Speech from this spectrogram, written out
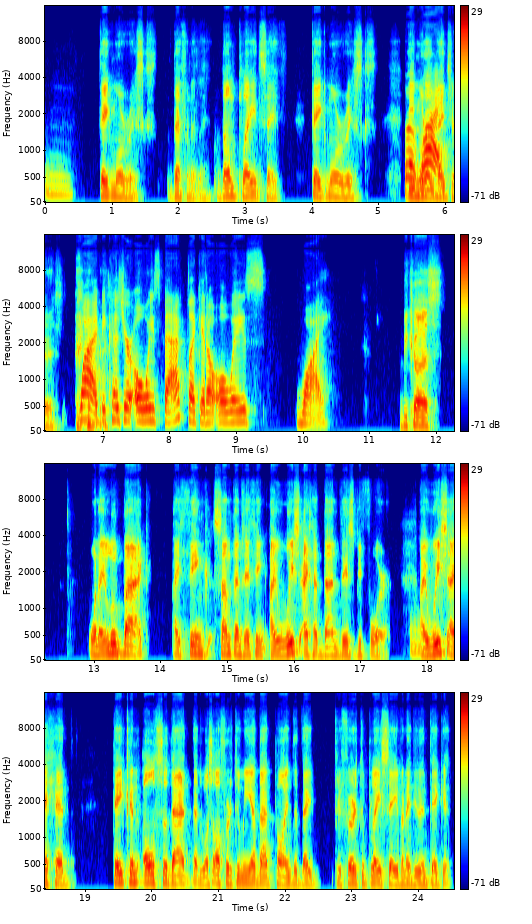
Mm. Take more risks, definitely. Don't play it safe. Take more risks. But Be more why? adventurous. why? Because you're always backed. Like it'll always. Why? Because when I look back, I think sometimes I think I wish I had done this before. Mm. I wish I had taken also that that was offered to me at that point that I preferred to play safe and I didn't take it.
